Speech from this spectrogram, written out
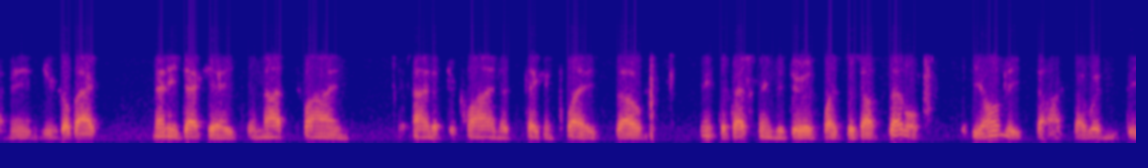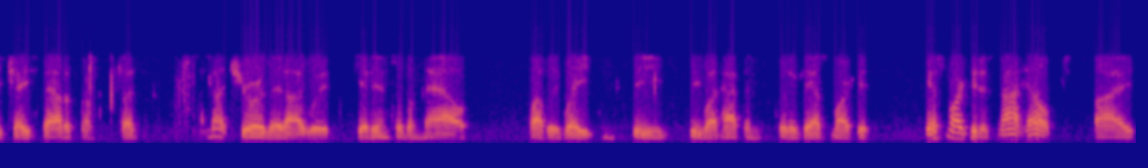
I mean, you go back many decades and not find the kind of decline that's taken place. So I think the best thing to do is let the dust settle. If you own these stocks, I wouldn't be chased out of them. But I'm not sure that I would get into them now. Probably wait and see see what happens to the gas market. Gas market is not helped by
